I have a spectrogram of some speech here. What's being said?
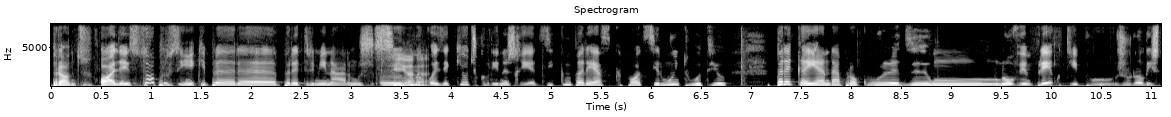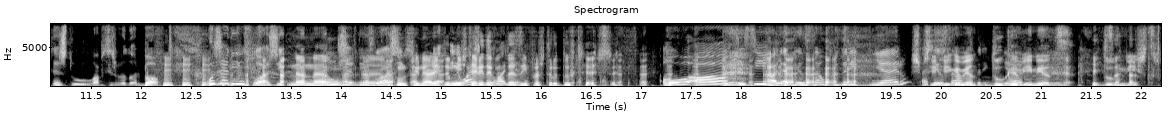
Pronto, olha, e só por sim, aqui para, para terminarmos, uh, Sim, uma Ana. coisa que eu descobri nas redes e que me parece que pode ser muito útil para quem anda à procura de um novo emprego, tipo jornalistas do Observador. Bom, o Jardim Zoológico. Não, não. Um jardim eh, zoológico. funcionários do Ministério que, olha, das Infraestruturas. Oh, oh, sim, sim, olha, atenção, Frederico Pinheiro. atenção, Especificamente Frederico do Pinheiro, gabinete do ministro.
